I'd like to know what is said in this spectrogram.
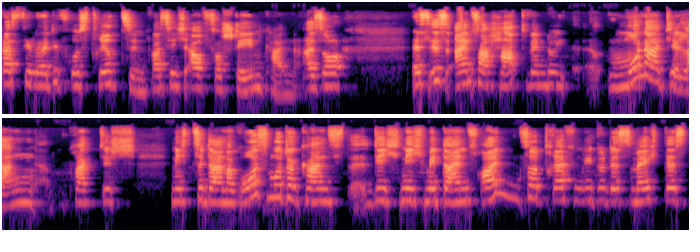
dass die Leute frustriert sind, was ich auch verstehen kann. Also es ist einfach hart, wenn du monatelang praktisch nicht zu deiner Großmutter kannst, äh, dich nicht mit deinen Freunden so treffen, wie du das möchtest,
